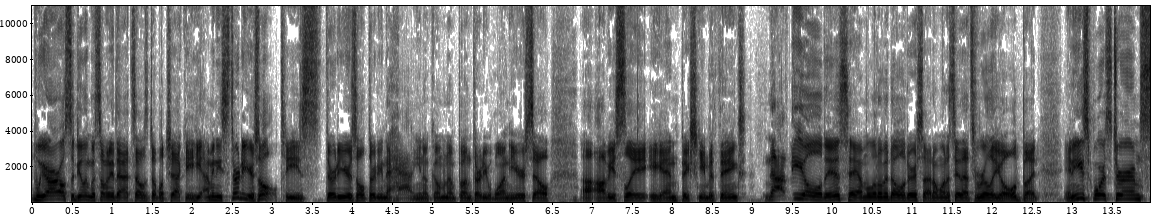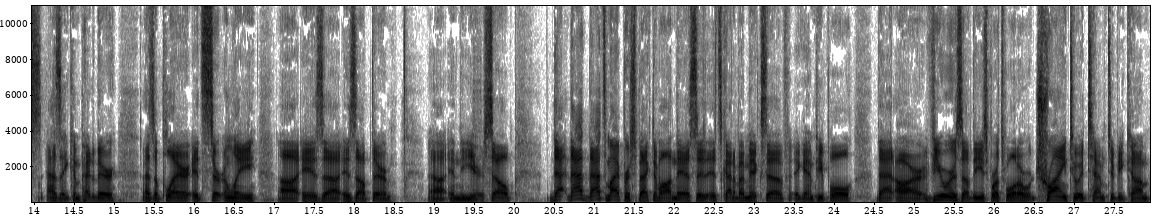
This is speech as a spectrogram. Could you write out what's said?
we are also dealing with somebody that was double checking. He, I mean, he's 30 years old. He's 30 years old, 30 and a half, you know, coming up on 31 here. So, uh, obviously, again, big scheme of things, not the oldest. Hey, I'm a little bit older, so I don't want to say that's really old, but in esports terms, as a competitor, as a player, it certainly uh, is uh, is up there uh, in the year. So, that that that's my perspective on this. It's kind of a mix of again people that are viewers of the esports world are trying to attempt to become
